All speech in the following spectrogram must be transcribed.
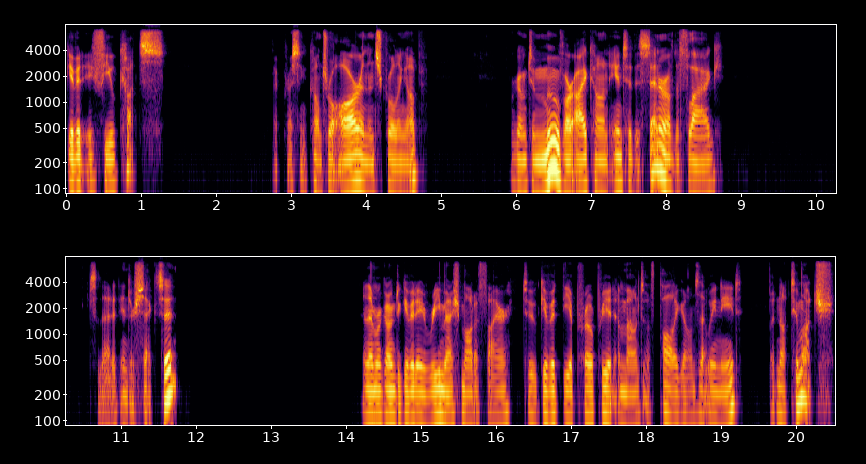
give it a few cuts by pressing Ctrl R and then scrolling up. We're going to move our icon into the center of the flag so that it intersects it. And then we're going to give it a remesh modifier to give it the appropriate amount of polygons that we need, but not too much.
